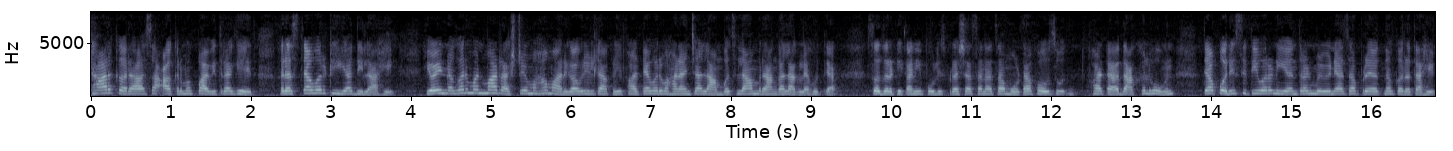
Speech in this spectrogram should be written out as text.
ठार करा असा आक्रमक पावित्रा घेत रस्त्यावर ठिय्या दिला आहे. यावेळी नगर मनमाड राष्ट्रीय महामार्गावरील टाकळी फाट्यावर वाहनांच्या लांबच लांब रांगा लागल्या होत्या. सदर ठिकाणी पोलीस प्रशासनाचा मोठा फौज फाटा दाखल होऊन त्या परिस्थितीवर नियंत्रण मिळविण्याचा प्रयत्न करत आहे.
